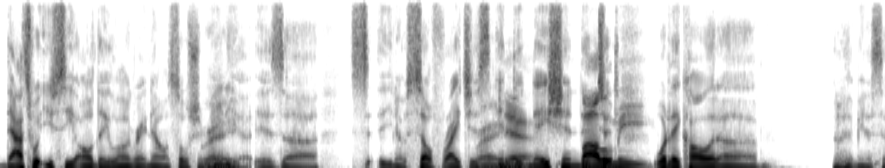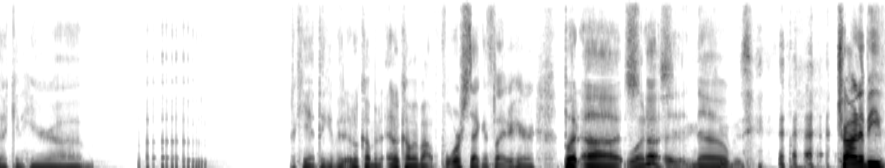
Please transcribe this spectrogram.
that's what you see all day long right now on social Right. media is uh you know self-righteous Right. Indignation to- Follow to- me. what do they call it uh it'll hit me in a second here um uh, I can't think of it. It'll come. In, it'll come about four seconds later here. But uh, One uh, uh, no, trying to be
